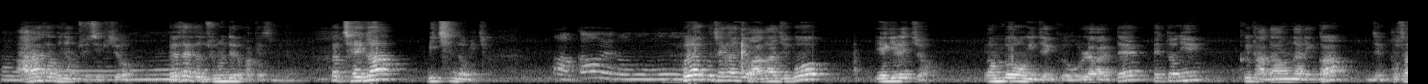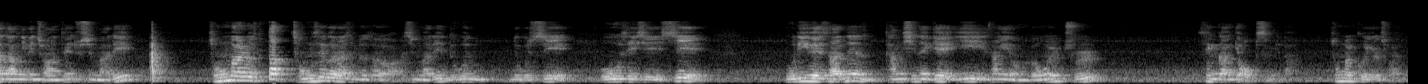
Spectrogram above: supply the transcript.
어. 알아서 그냥 주십시오. 회사에서 주는 대로 받겠습니다. 그러니까 제가 미친 놈이죠. 아, 아까워요, 너무. 그래갖고 제가 이제 와가지고 얘기를 했죠. 연봉 이제 그 올라갈 때 했더니 그 다다음 날인가 이제 부사장님이 저한테 해주신 말이 정말로 딱 정색을 하시면서 하신 말이 누군 누구 씨 오세시 씨 우리 회사는 당신에게 이 이상의 연봉을 줄 생각이 없습니다. 정말 그 얘기를 저한테.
